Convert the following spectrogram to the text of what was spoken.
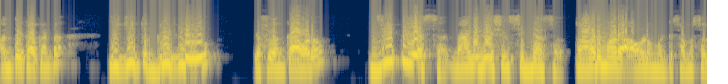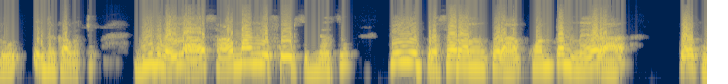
అంతేకాకుండా విద్యుత్ గ్రిడ్లు విఫలం కావడం జిపిఎస్ నావిగేషన్ సిగ్నల్స్ తారుమారు అవడం వంటి సమస్యలు ఎదురు కావచ్చు దీనివల్ల సామాన్య ఫోర్ సిగ్నల్స్ టీవీ ప్రసారాలను కూడా కొంత మేర వరకు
